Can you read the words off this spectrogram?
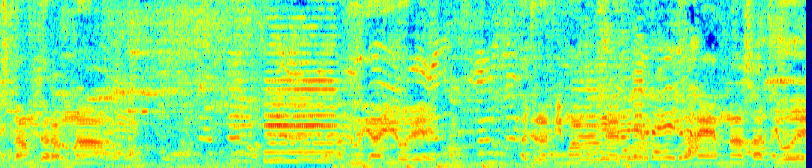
ઇસ્લામ ધર્મના અનુયાયીઓએ હજરત ઇમામ હુસેન અને એમના સાથીઓએ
